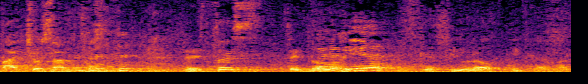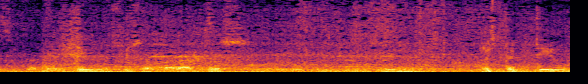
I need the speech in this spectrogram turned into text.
Pacho Santos. Esto es tecnología, que es fibra óptica, básicamente, y sus aparatos eh, respectivos.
